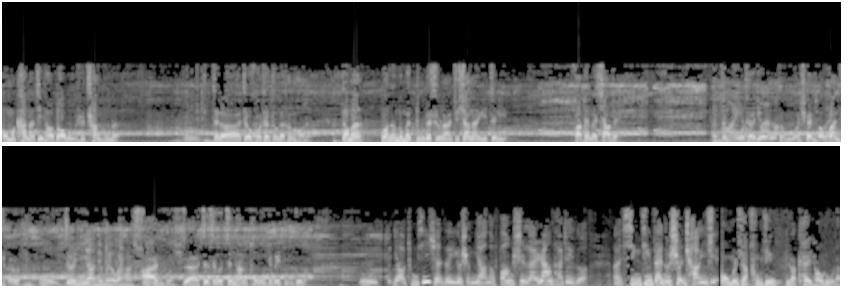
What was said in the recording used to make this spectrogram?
我们看到这条道路是畅通的，嗯，这个这个火车走得很好的，那么冠状动脉堵的时候呢，就相当于这里发生了狭窄，火车就走不过去，要翻车了，嗯，这个营养就没有办法输送过去，对这时候正常的通路就被堵住了，嗯，要重新选择一个什么样的方式来让它这个。呃，行进再能顺畅一点。我们想重新给他开一条路来，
